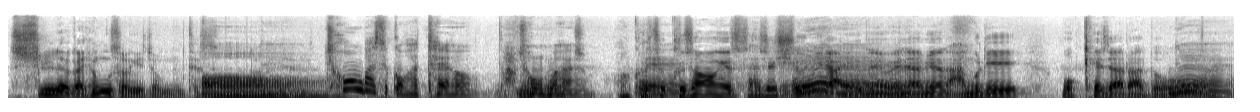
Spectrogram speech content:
신뢰가 형성이 좀 됐습니다. 어. 처음 봤을 것 같아요. 정말. 그렇죠. 아, 그렇죠. 네. 그 상황에서 사실 쉬운 네. 일이 아니거든요. 왜냐하면 아무리 목회자라도 네.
